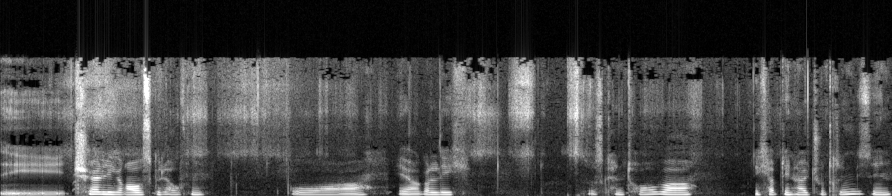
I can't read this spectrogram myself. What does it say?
Die Shelly rausgelaufen. Boah, ärgerlich. Dass es kein Tor war. Ich habe den halt schon drin gesehen.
